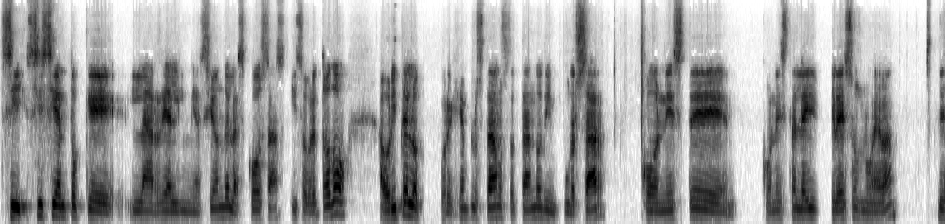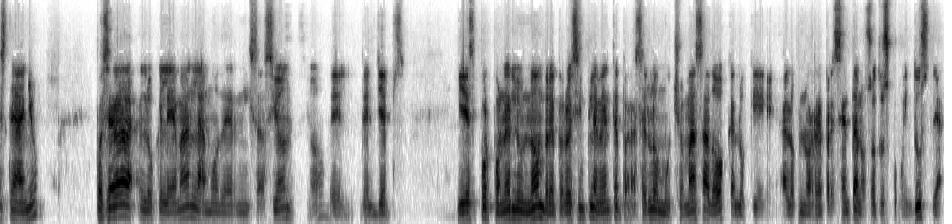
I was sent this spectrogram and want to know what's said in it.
sí, sí siento que la realineación de las cosas y sobre todo, ahorita, lo, por ejemplo, estábamos tratando de impulsar con, este, con esta ley de ingresos nueva de este año, pues era lo que le llaman la modernización ¿no? del, del IEPS y es por ponerle un nombre, pero es simplemente para hacerlo mucho más ad hoc a lo que, a lo que nos representa a nosotros como industria.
